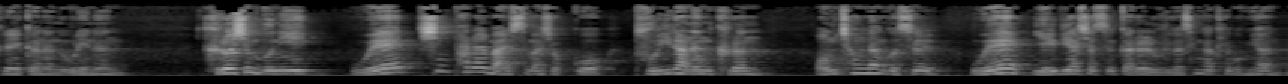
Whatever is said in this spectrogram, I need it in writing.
그러니까는 우리는 그러신 분이 왜 심판을 말씀하셨고 불이라는 그런 엄청난 것을 왜 예비하셨을까를 우리가 생각해 보면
